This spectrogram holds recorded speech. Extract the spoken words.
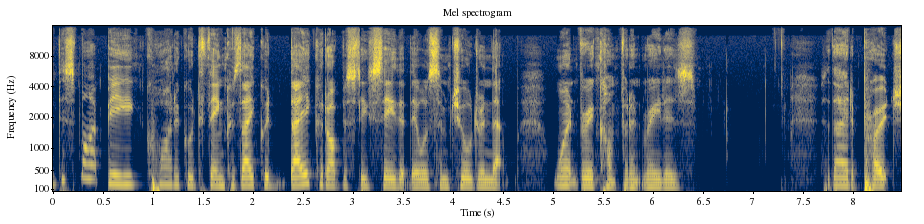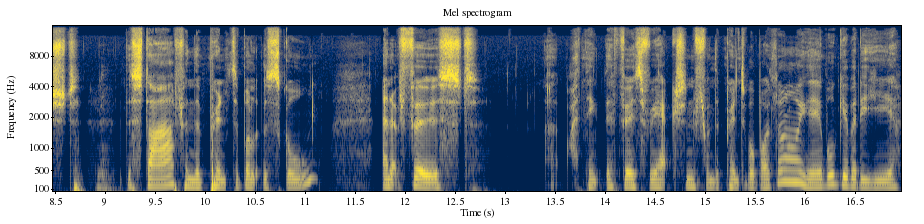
This might be quite a good thing because they could they could obviously see that there was some children that weren't very confident readers so they had approached the staff and the principal at the school, and at first, uh, I think their first reaction from the principal was, "Oh yeah, we'll give it a year,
